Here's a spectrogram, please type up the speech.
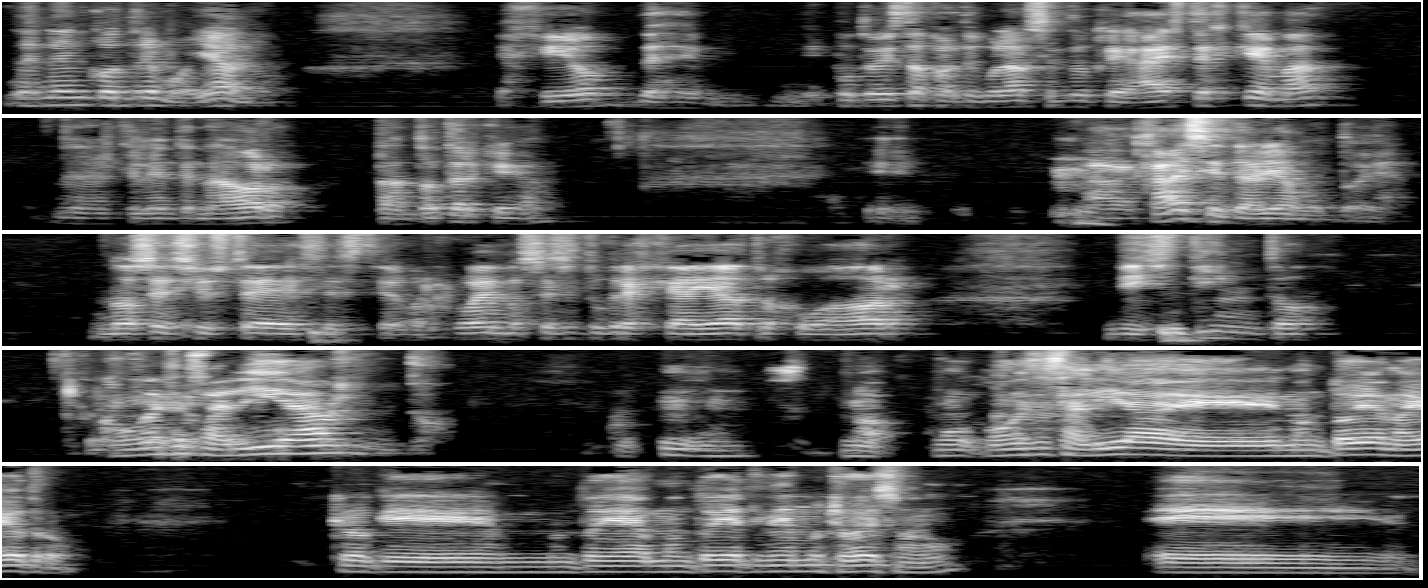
no es nada en contra de Moyano. Es que yo, desde mi punto de vista particular, siento que a este esquema, en el que el entrenador tanto terquea, eh, acá sí entraría Montoya. No sé si ustedes, este, Rubén, no sé si tú crees que haya otro jugador distinto. ¿Crees Con esa salida-? Mm, mm. No, con, esa salida de Montoya no hay otro. Creo que Montoya, Montoya tiene mucho eso, ¿no? Eh,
